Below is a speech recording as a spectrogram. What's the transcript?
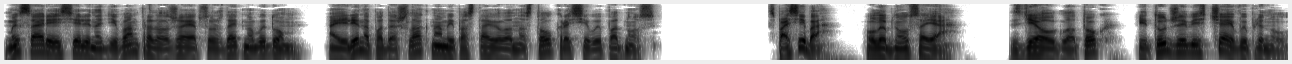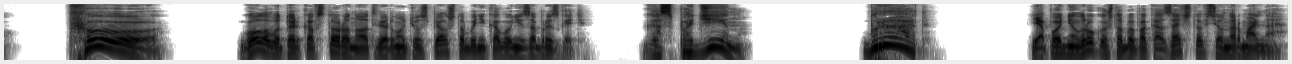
Мы с Арией сели на диван, продолжая обсуждать новый дом, а Елена подошла к нам и поставила на стол красивый поднос. «Спасибо», — улыбнулся я. Сделал глоток и тут же весь чай выплюнул. «Фу!» Голову только в сторону отвернуть успел, чтобы никого не забрызгать. «Господин!» «Брат!» Я поднял руку, чтобы показать, что все нормально.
